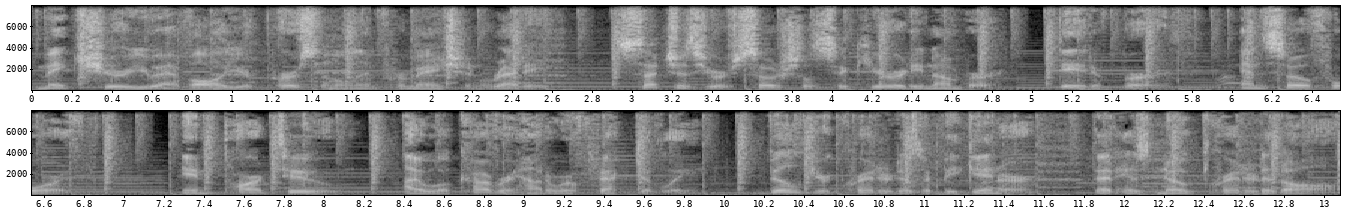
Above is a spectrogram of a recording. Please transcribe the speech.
make sure you have all your personal information ready, such as your social security number, date of birth, and so forth. In part 2, I will cover how to effectively build your credit as a beginner that has no credit at all,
